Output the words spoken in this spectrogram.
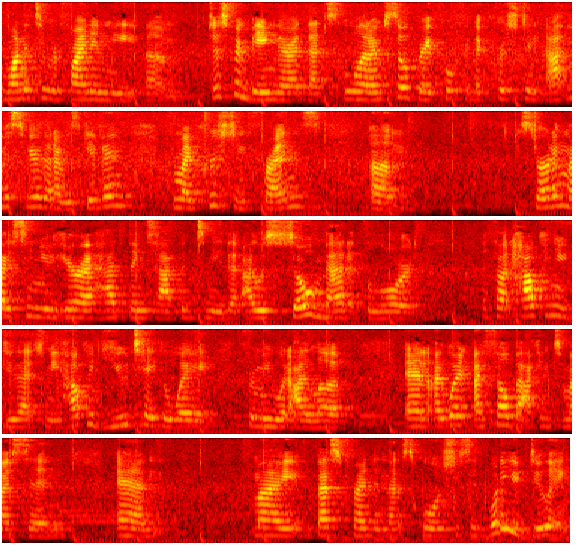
wanted to refine in me um, just from being there at that school. And I'm so grateful for the Christian atmosphere that I was given, for my Christian friends. Um, starting my senior year, I had things happen to me that I was so mad at the Lord. I thought, how can you do that to me? How could you take away from me what I love? And I went, I fell back into my sin. And my best friend in that school, she said, What are you doing?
